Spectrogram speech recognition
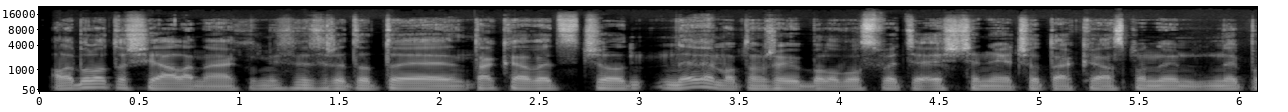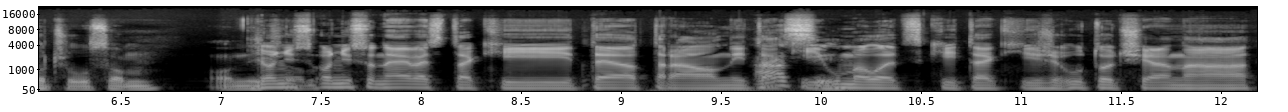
ale bolo to šialené. Ako myslím si, že toto je taká vec, čo neviem o tom, že by bolo vo svete ešte niečo také, aspoň ne, nepočul som o Že ničom. Oni, oni sú najviac takí teatrálni, takí Asi. umeleckí, takí, že útočia na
